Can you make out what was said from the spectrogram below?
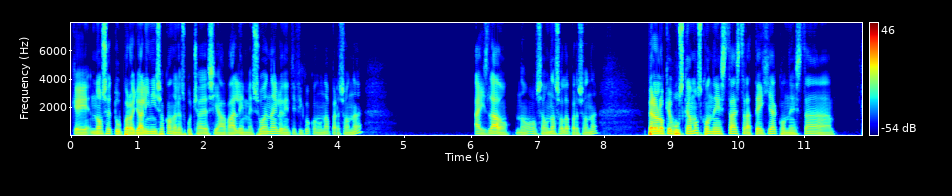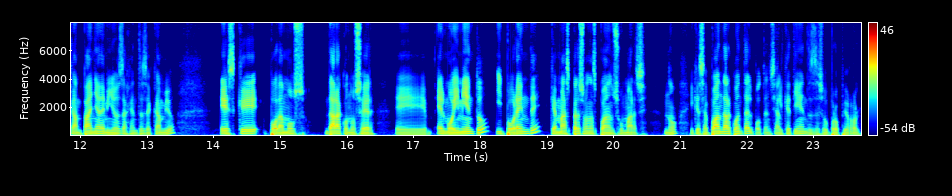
que no sé tú, pero yo al inicio cuando lo escuché decía, vale, me suena y lo identifico con una persona aislado, ¿no? O sea, una sola persona pero lo que buscamos con esta estrategia, con esta campaña de millones de agentes de cambio, es que podamos dar a conocer eh, el movimiento y por ende que más personas puedan sumarse, ¿no? Y que se puedan dar cuenta del potencial que tienen desde su propio rol.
